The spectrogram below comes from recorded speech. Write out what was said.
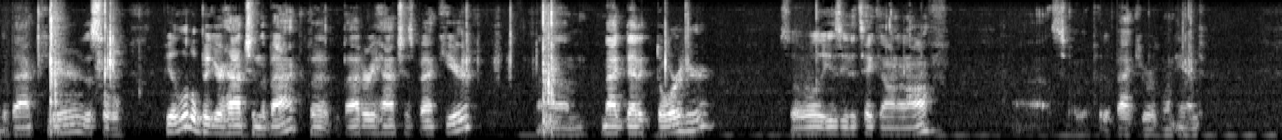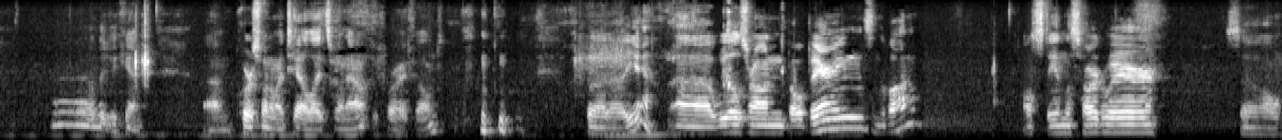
the back here. This will be a little bigger hatch in the back, but battery hatch is back here. Um, magnetic door here, so really easy to take on and off. Uh, so put it back here with one hand. I don't think you can. Um, of course, one of my tail lights went out before I filmed. but uh, yeah, uh, wheels are on ball bearings in the bottom, all stainless hardware. So,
